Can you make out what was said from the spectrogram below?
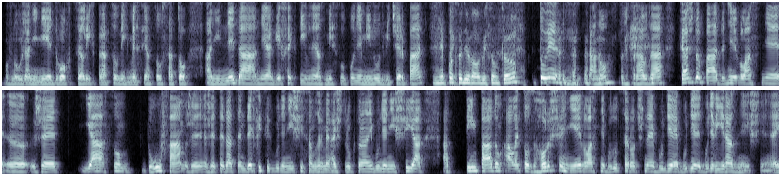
možno už ani nie dvoch celých pracovných mesiacov sa to ani nedá nejak efektívne a zmysluplne minút vyčerpať. Nepodceňoval by som to? To je, áno, to je pravda. Každopádne vlastne, e, že ja som dúfam, že, že teda ten deficit bude nižší, samozrejme aj štruktúrálny bude nižší a, a tým pádom, ale to zhoršenie vlastne budúce ročné bude, bude, bude výraznejšie. Hej?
